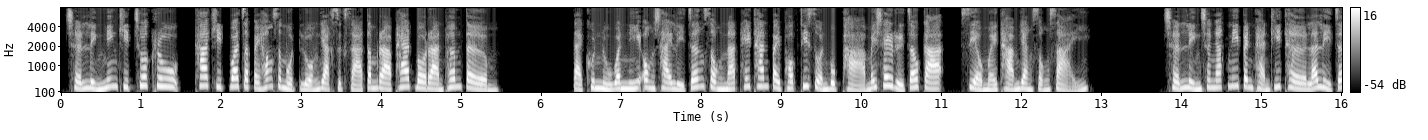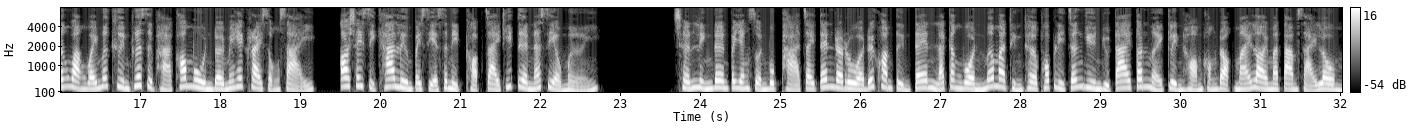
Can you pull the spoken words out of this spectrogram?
เฉินหลิงนิ่งคิดชั่วครู่ ข้าคิดว่าจะไปห้องสมุดหลวงอยากศึกษาตำราแพทย์โบราณเพิ่มเติม แต่คุณหนูวันนี้องค์ชายหลี่เจิ้งทรงนัดให้ท่านไปพบที่สวนบุปผาไม่ใช่หรือเจ้ากะ เสี่ยวเหมยถามอย่างสงสัย เฉินหลิงชะงักนี่เป็นแผนที่เธอและหลี่เจิ้งวางไว้เมื่อคืนเพื่อสืบหาข้อมูลโดยไม่ให้ใครสงสัย อ้อใช่สิข้าลืมไปเสียสนิทขอบใจที่เตือนนะเสี่ยวเหมย เฉินหลิงเดินไปยังสวนบุปผาใจเต้นระรัวด้วยความตื่นเต้นและกังวลเมื่อมาถึงเธอพบหลี่เจิ้งยืนอยู่ใต้ต้นเหมยกลิ่นหอมของดอกไม้ลอยมาตามสายลม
